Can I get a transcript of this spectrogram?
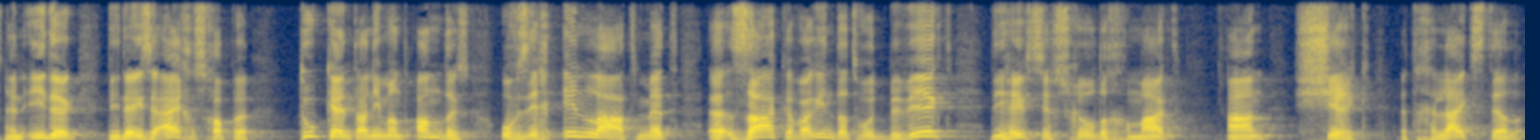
En ieder die deze eigenschappen toekent aan iemand anders of zich inlaat met uh, zaken waarin dat wordt beweerd, die heeft zich schuldig gemaakt aan shirk. Het gelijkstellen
